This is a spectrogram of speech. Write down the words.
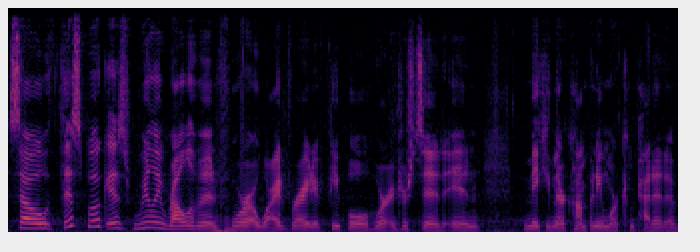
So this book is really relevant mm -hmm. for a wide variety of people who are interested in making their company more competitive.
